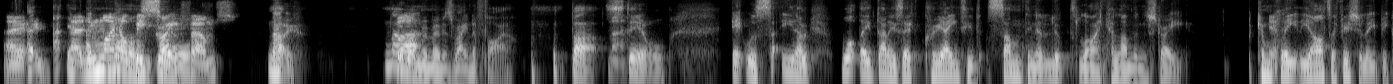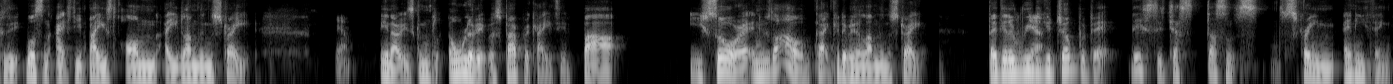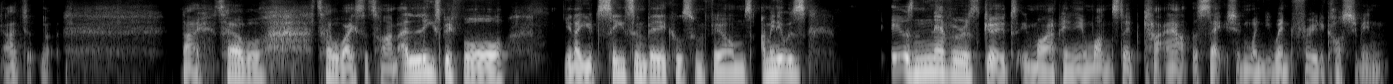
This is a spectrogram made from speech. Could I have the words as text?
Uh, And- it- and- it might no not be great films. No, No But- one remembers Reign of Fire, but No. still, it was you know what they've done is they've created something that looked like a London street, completely artificially because it wasn't actually based on a London street. Yeah. you know, it's compl- all of it was fabricated, but you saw it and you was like, oh, that could have been a London street. They did a really Yeah. good job with it. This is just doesn't s- scream anything. I just, no, terrible, terrible waste of time. At least before, you know, you'd see some vehicles from films. I mean, it was it was never as good, in my opinion, once they'd cut out the section when you went through the costuming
